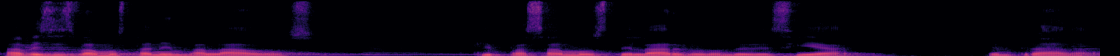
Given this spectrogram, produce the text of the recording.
A veces vamos tan embalados que pasamos de largo donde decía entrada.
